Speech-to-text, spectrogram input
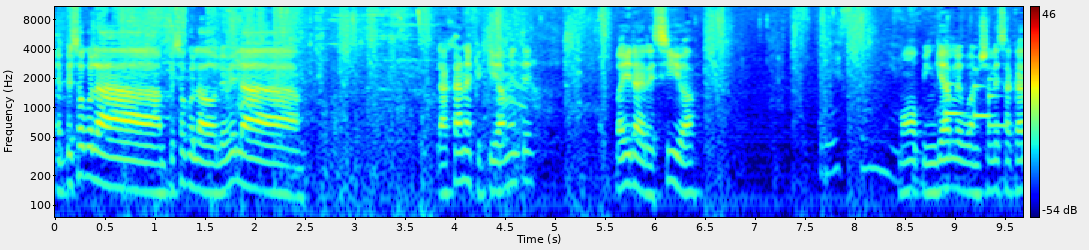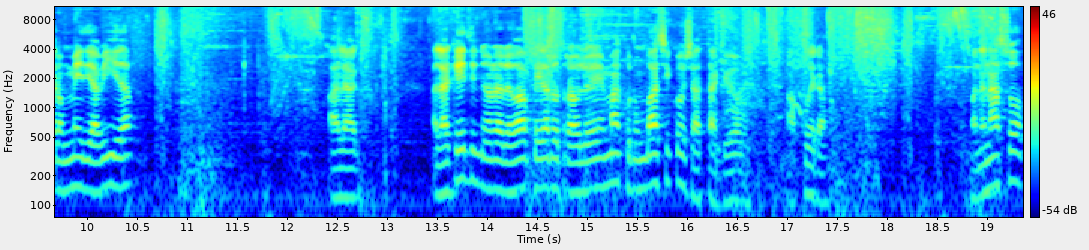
Empezó con la. Empezó con la W la. La Hanna efectivamente. Va a ir agresiva. Vamos a pinguearle, bueno, ya le sacaron media vida. A la. A la Caitlyn ahora le va a pegar otra W más con un básico. Ya está, quedó afuera. Bananazo.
